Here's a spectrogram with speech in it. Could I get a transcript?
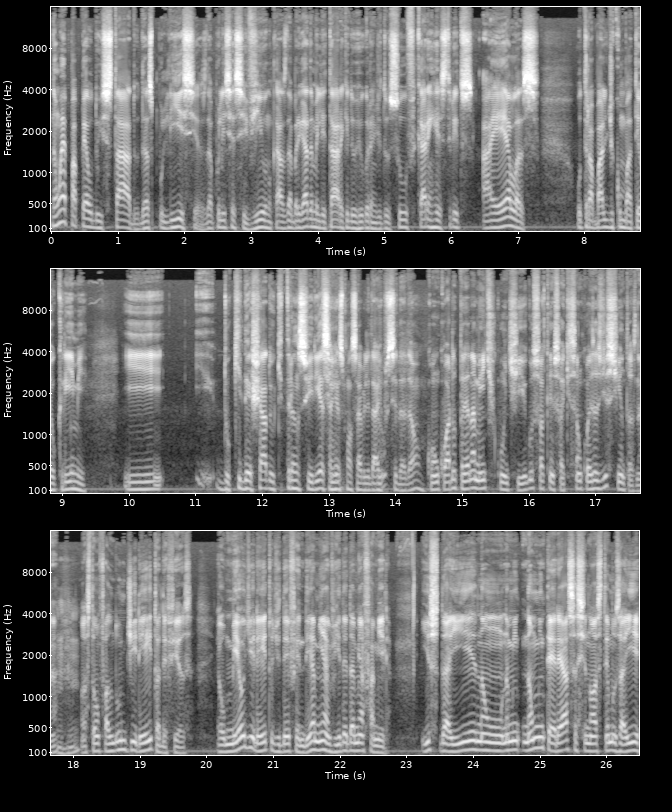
Não é papel do Estado, das polícias, da Polícia Civil, no caso da Brigada Militar aqui do Rio Grande do Sul, ficarem restritos a elas o trabalho de combater o crime e, do que deixar, do que transferir essa Sim. responsabilidade para o cidadão? Concordo plenamente contigo, só que isso aqui são coisas distintas, né? Uhum. Nós estamos falando de um direito à defesa. É o meu direito de defender a minha vida e da minha família. Isso daí não, não, me, não me interessa se nós temos aí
